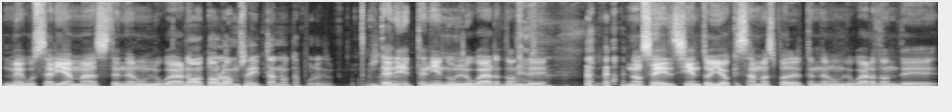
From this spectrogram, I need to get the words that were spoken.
me gustaría más tener un lugar, No, todo lo vamos a editar, no te apures. O sea, ten- teniendo un lugar donde, no sé, siento yo que está más padre tener un lugar donde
